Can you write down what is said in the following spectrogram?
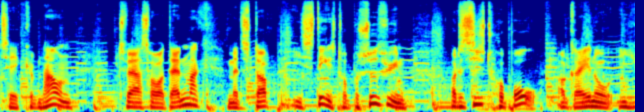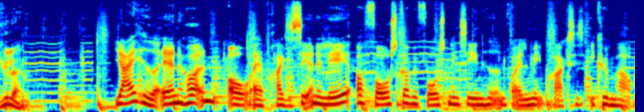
til København, tværs over Danmark med et stop i Stenstrup på Sydfyn, og til sidst Hobro og Greno i Jylland. Jeg hedder Anne Holm og er praktiserende læge og forsker ved Forskningsenheden for Almen Praksis i København.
